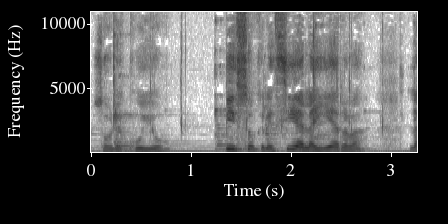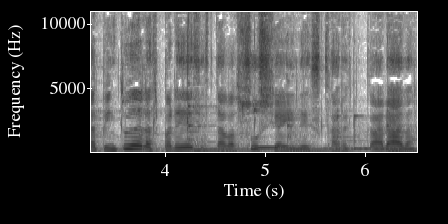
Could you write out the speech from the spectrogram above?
sobre cuyo piso crecía la hierba. La pintura de las paredes estaba sucia y descarcarada.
